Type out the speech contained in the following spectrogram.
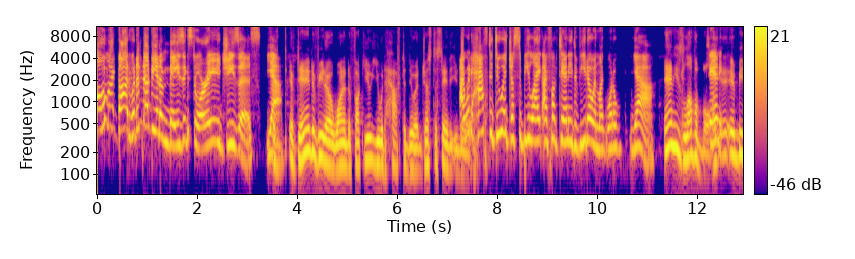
Oh my God, wouldn't that be an amazing story? Jesus. Yeah. If, if Danny DeVito wanted to fuck you, you would have to do it just to say that you did I would it. have to do it just to be like, I fucked Danny DeVito and like, what a, yeah. and he's lovable. Like, Danny- it- it'd be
